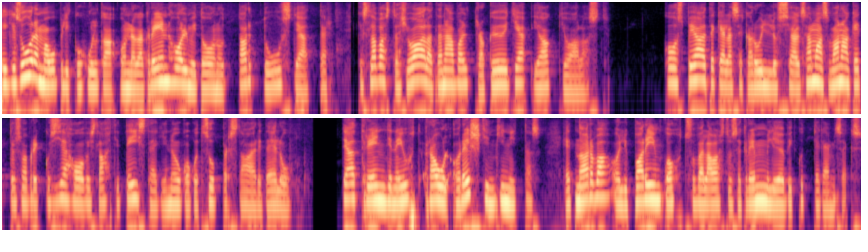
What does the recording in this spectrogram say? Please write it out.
kõige suurema publiku hulga on aga Kreenholmi toonud Tartu Uus Teater, kes lavastas Joala tänaval tragöödia Jaak Joalast. koos peategelasega rullus sealsamas vana ketrusvabriku sisehoovis lahti teistegi Nõukogude superstaaride elu. teatri endine juht Raul Oreškin kinnitas, et Narva oli parim koht suvelavastuse Kremli ööbikut tegemiseks.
